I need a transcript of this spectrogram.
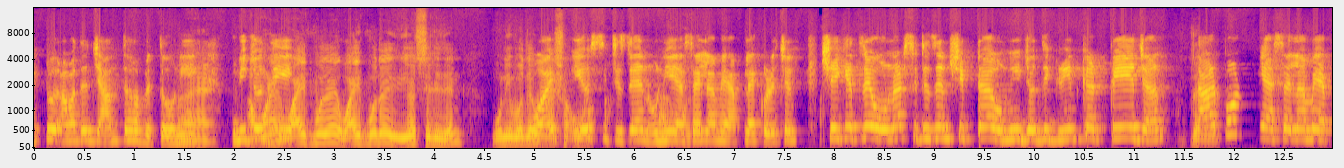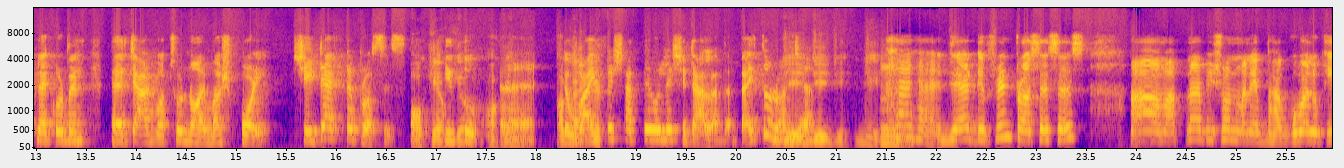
একটু আমাদের জানতে হবে তো উনি উনি যদি ওয়াইফ বোধহয় ওয়াইফ বোধহয় ইউএস সিটিজেন উনি বোধহয় ওয়াইফ ইউএস সিটিজেন উনি অ্যাসাইলামে অ্যাপ্লাই করেছেন। সেই ক্ষেত্রে ওনার সিটিজেনশিপটা উনি যদি গ্রিন কার্ড পেয়ে যান তারপর উনি অ্যাসাইলামে অ্যাপ্লাই করবেন চার বছর নয় মাস পরে। সেটা একটা প্রসেস Okay, okay, কিন্তু. হ্যাঁ, তো ওয়াইফের সাথে হলে সেটা আলাদা তাই তো রঞ্জা? জি জি জি। হ্যাঁ হ্যাঁ দে আর ডিফারেন্ট প্রসেসেস আপনার ভীষণ মানে ভাগ্য ভালো কি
